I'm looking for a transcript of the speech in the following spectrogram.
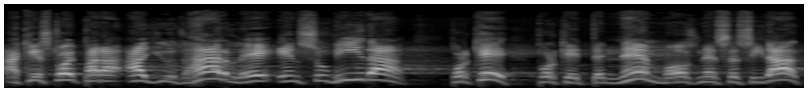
Aquí estoy para ayudarle en su vida. ¿Por qué? Porque tenemos necesidad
